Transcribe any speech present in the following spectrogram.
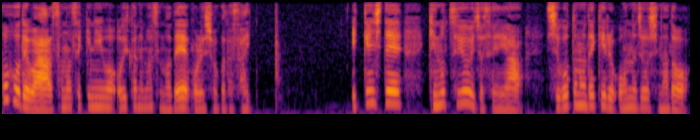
当方ではその責任を負いかねますのでご了承ください。一見して気の強い女性や仕事のできる女上司など、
